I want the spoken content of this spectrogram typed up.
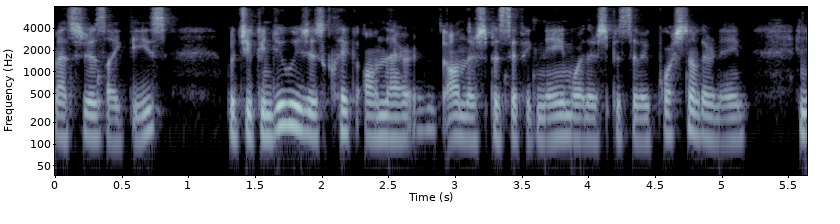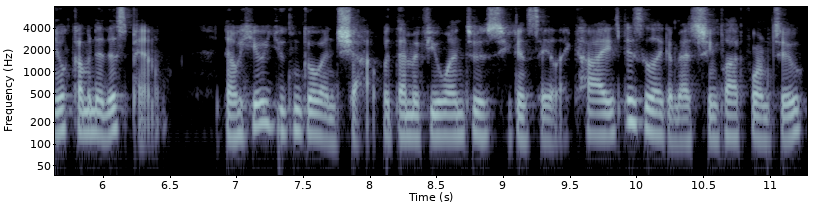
messages like these. What you can do is just click on their, on their specific name or their specific portion of their name, and you'll come into this panel. Now here you can go and chat with them if you want to, so you can say like hi, it's basically like a messaging platform too.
